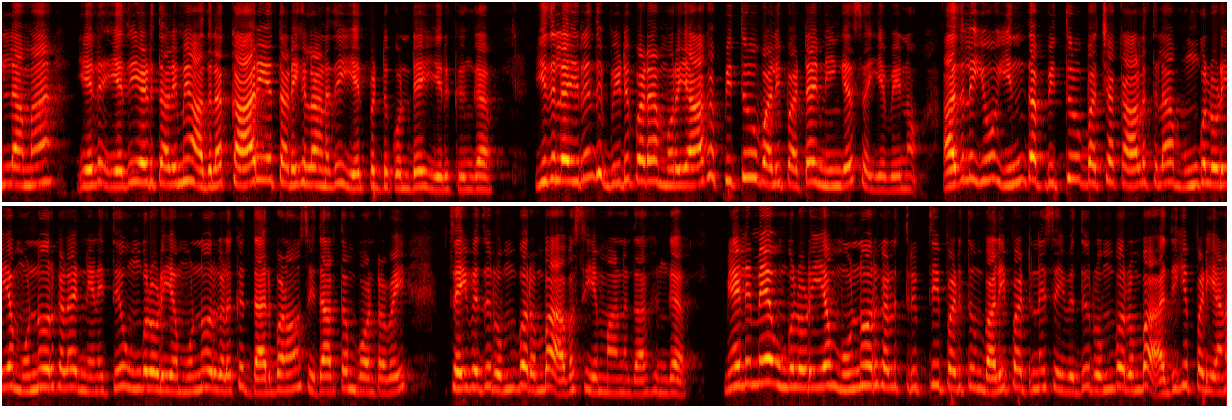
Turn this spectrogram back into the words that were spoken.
இல்லாமல் எது எது எடுத்தாலுமே அதில் காரிய தடைகளானது ஏற்பட்டு கொண்டே இருக்குங்க. இதில் இருந்து விடுபட முறையாக பித்ரு வழிபாட்டை நீங்கள் செய்ய வேணும். அதுலேயும் இந்த பித்ரு பட்ச காலத்தில் உங்களுடைய முன்னோர்களை நினைத்து உங்களுடைய முன்னோர்களுக்கு தர்ப்பணம் சிதார்த்தம் போன்றவை செய்வது ரொம்ப ரொம்ப அவசியமானதாகுங்க. மேலுமே உங்களுடைய முன்னோர்கள் திருப்திப்படுத்தும் வழிபாட்டினை செய்வது ரொம்ப ரொம்ப அதிகப்படியான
